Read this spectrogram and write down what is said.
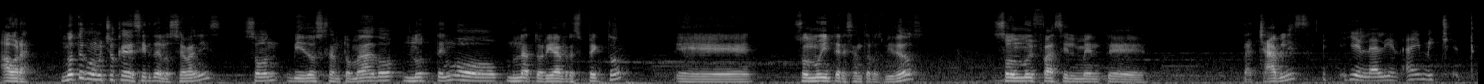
Ahora, no tengo mucho que decir de los Evanis. Son videos que se han tomado. No tengo una teoría al respecto. Eh, son muy interesantes los videos. Son muy fácilmente tachables. Y el alien. Ay, mi cheto.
